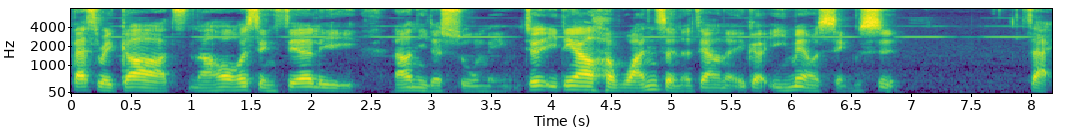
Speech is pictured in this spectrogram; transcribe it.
best regards，然后或 sincerely，然后你的署名，就一定要很完整的这样的一个 email 形式在。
